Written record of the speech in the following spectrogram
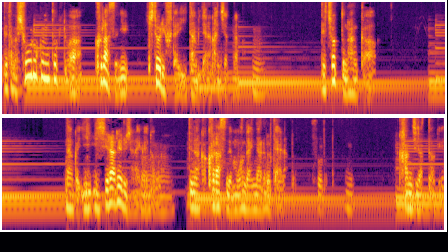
で、多分小6の時はクラスに1人2人いたみたいな感じだったの。うん。で、ちょっとなんか、なんかいいじられるじゃないけど、うんうんで、なんかクラスで問題になるみたいな感じだったわけ。で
